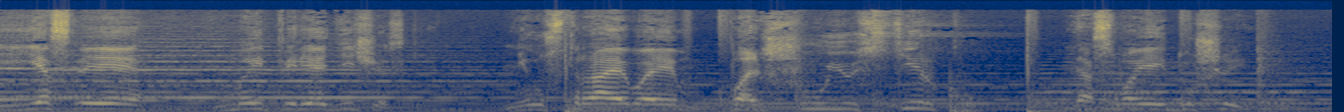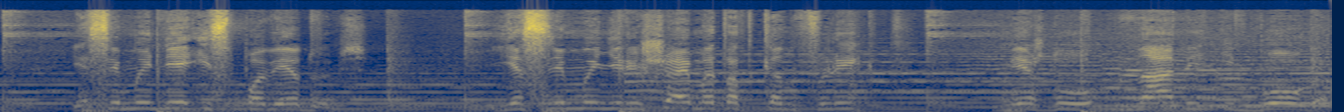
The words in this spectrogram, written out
И если мы периодически не устраиваем большую стирку для своей души, если мы не исповедуемся, если мы не решаем этот конфликт между нами и Богом,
